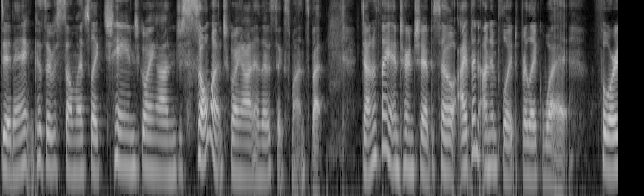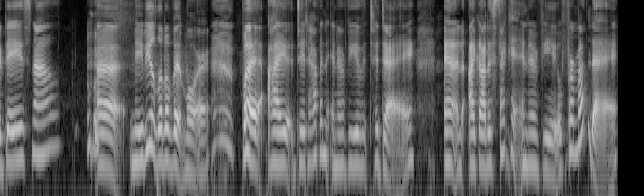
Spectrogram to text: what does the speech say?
didn't because there was so much like change going on, just so much going on in those six months. But done with my internship. So I've been unemployed for like what four days now? Uh maybe a little bit more. But i did have an interview today and i got a second interview for monday.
